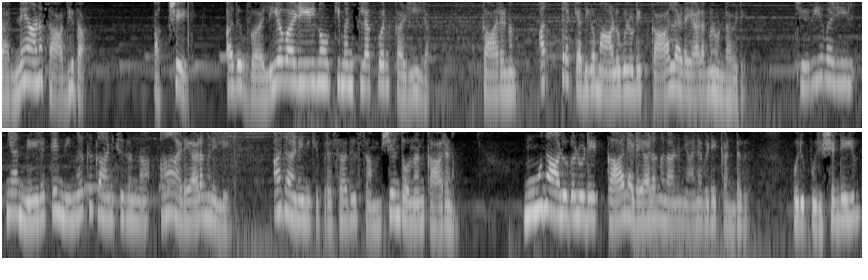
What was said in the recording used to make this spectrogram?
തന്നെയാണ് സാധ്യത. പക്ഷേ അത് വലിയ വഴിയിൽ നോക്കി മനസ്സിലാക്കുവാൻ കഴിയില്ല. കാരണം അത്രയ്ക്കധികം ആളുകളുടെ കാലടയാളങ്ങൾ ഉണ്ടവിടെ. ചെറിയ വഴിയിൽ ഞാൻ നേരത്തെ നിങ്ങൾക്ക് കാണിച്ചു തന്ന ആ അടയാളങ്ങളില്ലേ? അതാണ് എനിക്ക് പ്രസാദിൽ സംശയം തോന്നാൻ കാരണം. മൂന്നാളുകളുടെ കാലടയാളങ്ങളാണ് ഞാൻ അവിടെ കണ്ടത്. ഒരു പുരുഷന്റെയും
